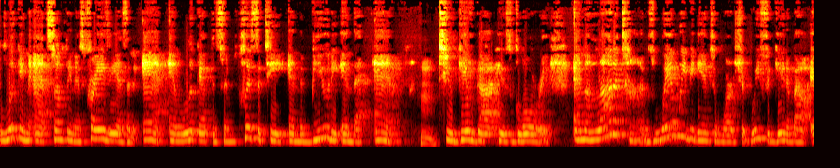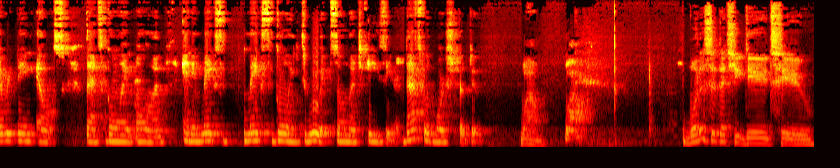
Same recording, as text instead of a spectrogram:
looking at something as crazy as an ant and look at the simplicity and the beauty in the ant hmm. to give God his glory. And a lot of times when we begin to worship, we forget about everything else that's going on and it makes makes going through it so much easier. That's what worship do. Wow. Wow. What is it that you do to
